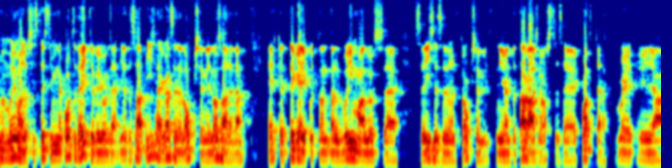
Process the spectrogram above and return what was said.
on võimalus siis tõesti minna kohtutäituri juurde ja ta saab ise ka sellel oksjonil osaleda. ehk et tegelikult on tal võimalus see ise sellelt oksjonilt nii-öelda tagasi osta, see korter või, ja,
